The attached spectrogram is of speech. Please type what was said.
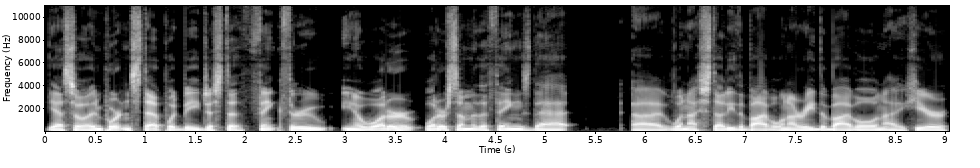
Yeah, so an important step would be just to think through, you know, what are what are some of the things that uh, when I study the Bible, when I read the Bible, and I hear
